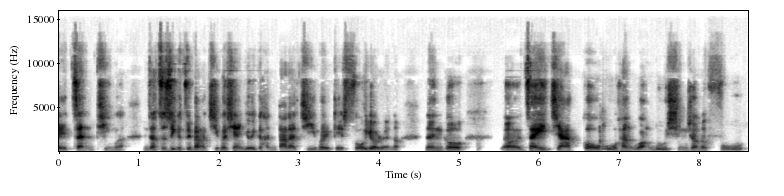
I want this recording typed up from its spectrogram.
被暂停了，你知道这是一个最棒的机会。现在有一个很大的机会给所有人呢，能够呃在家购物和网络行销的服务。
